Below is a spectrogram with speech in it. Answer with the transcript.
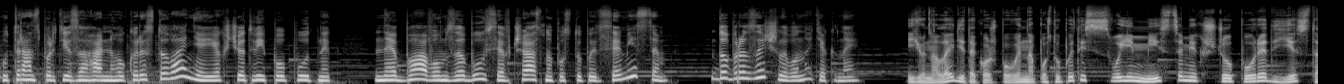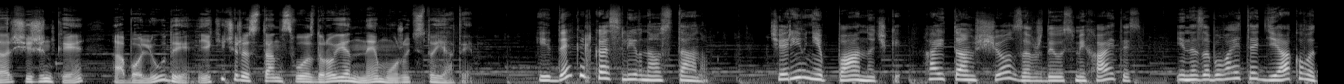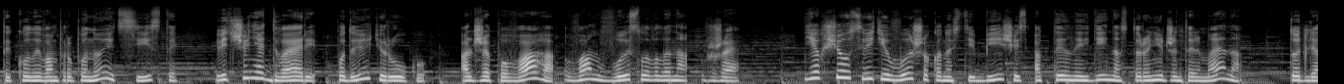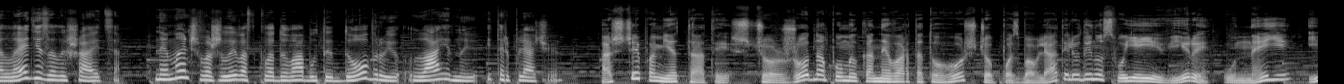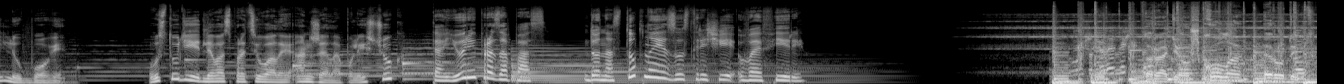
У транспорті загального користування, якщо твій попутник небавом забувся вчасно поступитися місцем, доброзичливо натякни. Юна леді також повинна поступитись своїм місцем, якщо поряд є старші жінки або люди, які через стан свого здоров'я не можуть стояти. І декілька слів наостанок. Чарівні панночки, хай там що завжди усміхайтесь, і не забувайте дякувати, коли вам пропонують сісти, відчинять двері, подають руку, адже повага вам висловлена вже. Якщо у світі вишуканості більшість активних дій на стороні джентльмена, то для леді залишається не менш важлива складова бути доброю, лагідною і терплячою. А ще пам'ятати, що жодна помилка не варта того, щоб позбавляти людину своєї віри у неї і любові. У студії для вас працювали Анжела Поліщук та Юрій Прозапас. До наступної зустрічі в ефірі. Радіошкола Ерудит.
